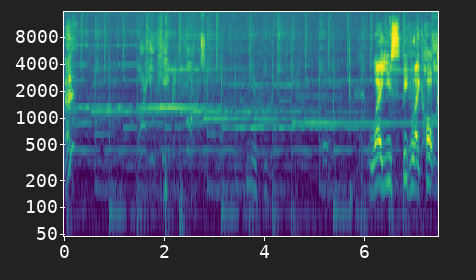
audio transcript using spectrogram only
Huh? Why are you here in forest? Why you speak like Hulk?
